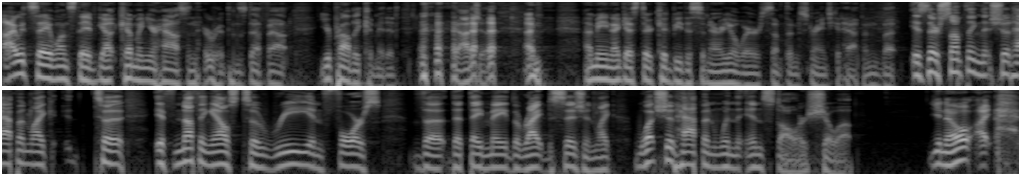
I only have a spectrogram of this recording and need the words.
I would say once they've got come in your house and they're ripping stuff out, you're probably committed. gotcha. I'm, I mean, I guess there could be the scenario where something strange could happen, but is there something that should happen, like to, if nothing else, to reinforce the that they made the right decision? Like, what should happen when the installers show up? You know, I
